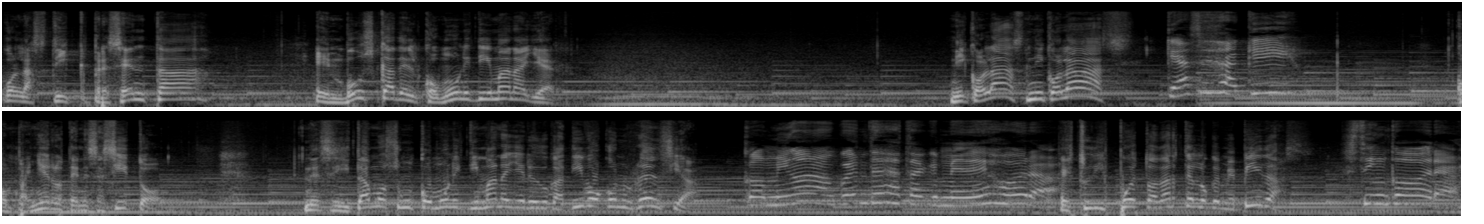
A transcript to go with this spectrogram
con las TIC presenta En busca del Community Manager. Nicolás, Nicolás. ¿Qué haces aquí? Compañero, te necesito. Necesitamos un Community Manager educativo con urgencia. Conmigo no cuentes hasta que me des hora. Estoy dispuesto a darte lo que me pidas. Cinco horas.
